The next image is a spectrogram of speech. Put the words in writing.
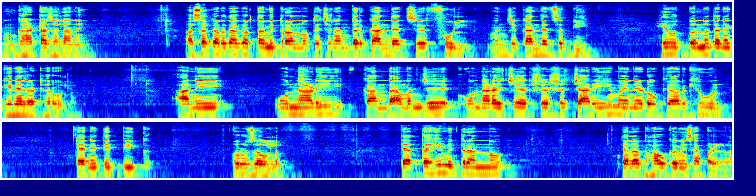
घाटा झाला नाही. असं करता करता मित्रांनो त्याच्यानंतर कांद्याचे फूल म्हणजे कांद्याचं बी हे उत्पन्न त्याने घेण्याचं ठरवलं. आणि उन्हाळी कांदा म्हणजे उन्हाळ्याचे अक्षरशः चारही महिने डोक्यावर घेऊन त्याने ते पीक रुजवलं. त्यातही मित्रांनो त्याला भाव कमी सापडला.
